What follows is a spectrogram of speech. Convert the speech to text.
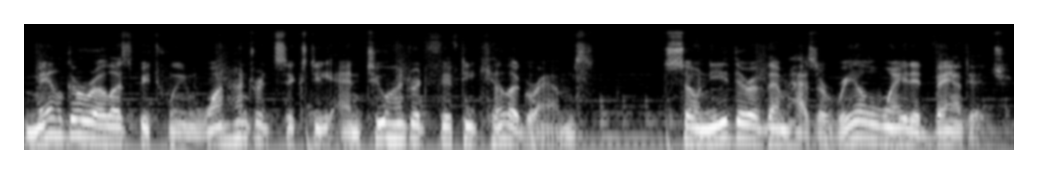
male gorillas between 160 and 250 kilograms, so neither of them has a real weight advantage.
